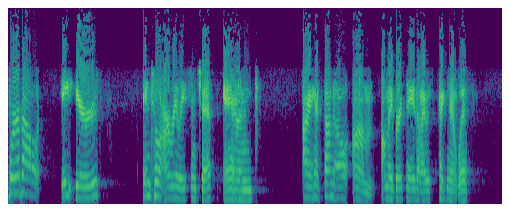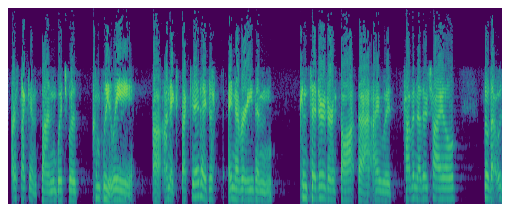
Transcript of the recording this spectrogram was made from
we're about eight years into our relationship, and I had found out um, on my birthday that I was pregnant with our second son, which was completely uh, unexpected. I just I never even considered or thought that I would have another child. So that was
